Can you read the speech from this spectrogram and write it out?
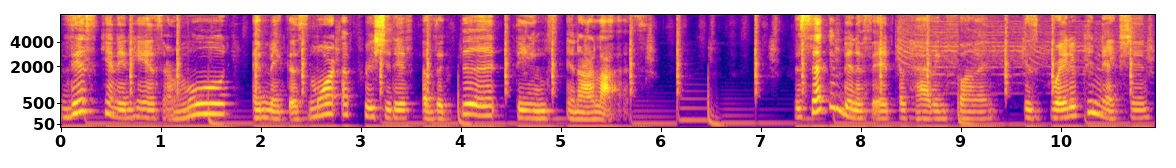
This can enhance our mood and make us more appreciative of the good things in our lives. The second benefit of having fun is greater connection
